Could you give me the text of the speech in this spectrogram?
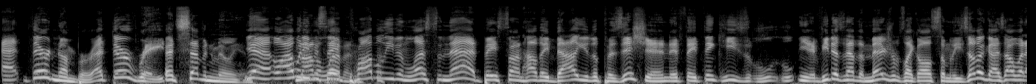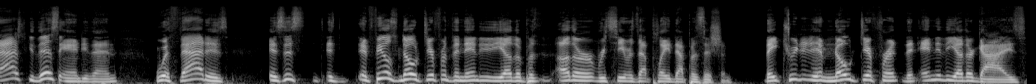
at their number, at their rate. At seven million. Yeah, well, I would Not even 11. say probably even less than that, based on how they value the position. If they think he's, you know, if he doesn't have the measurables like all some of these other guys, I would ask you this, Andy. Then with that is is this? It, it feels no different than any of the other other receivers that played that position. They treated him no different than any of the other guys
